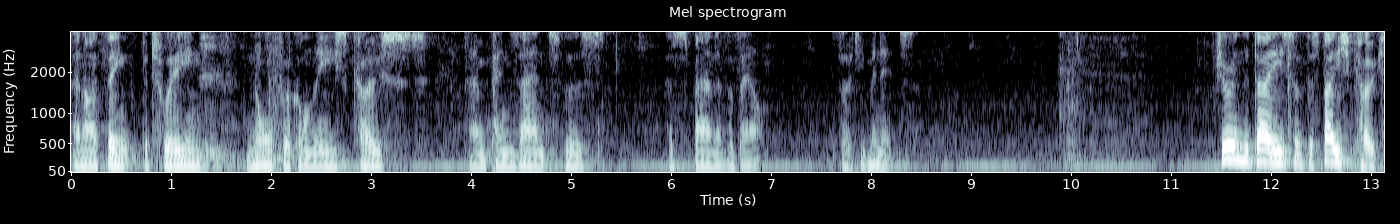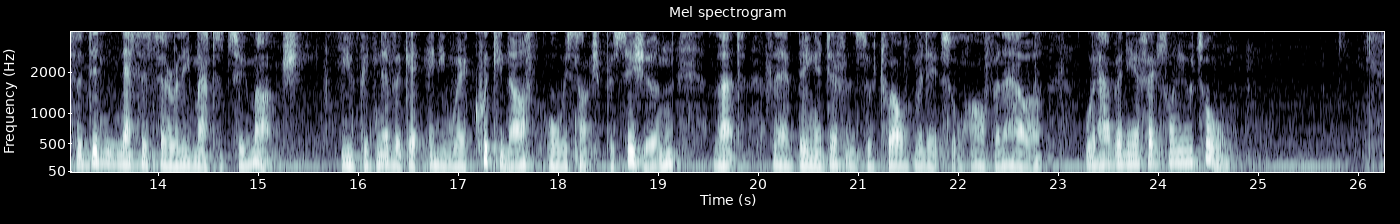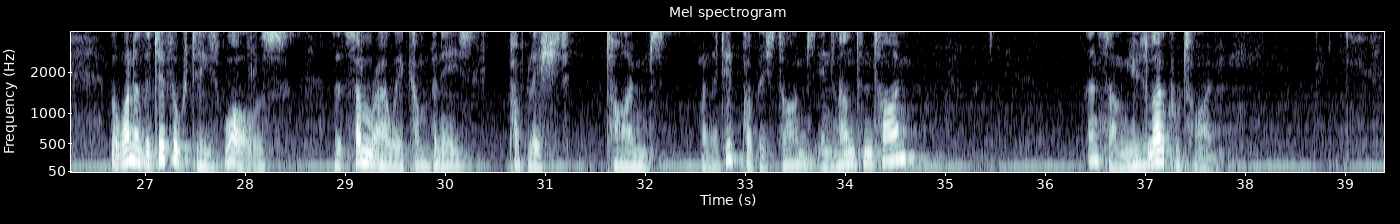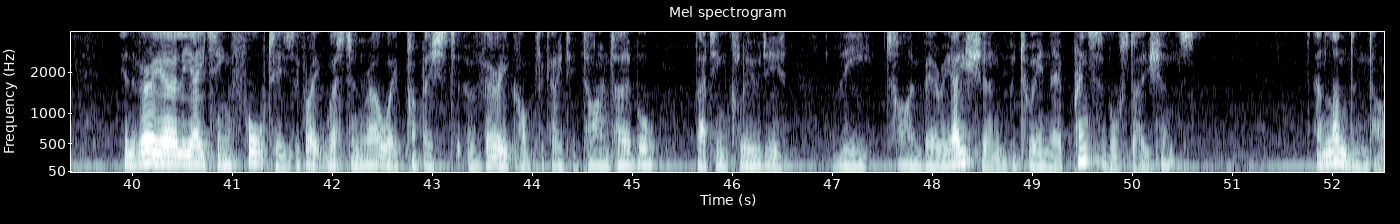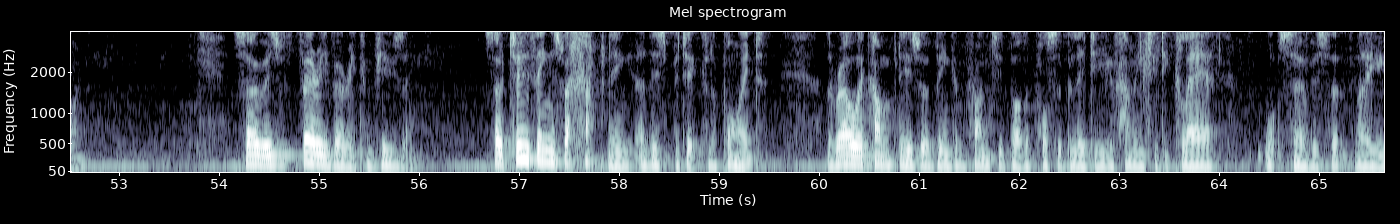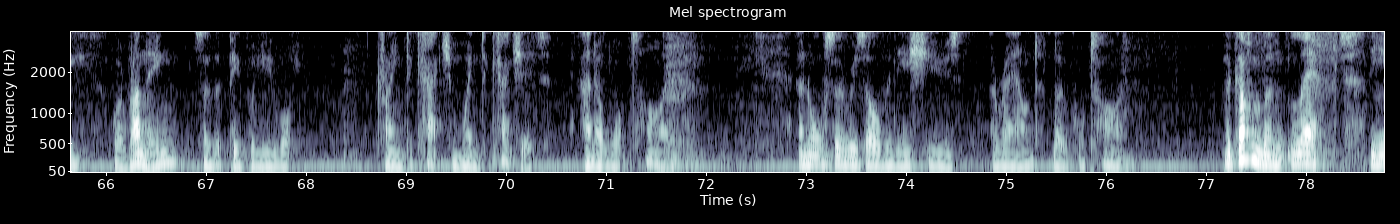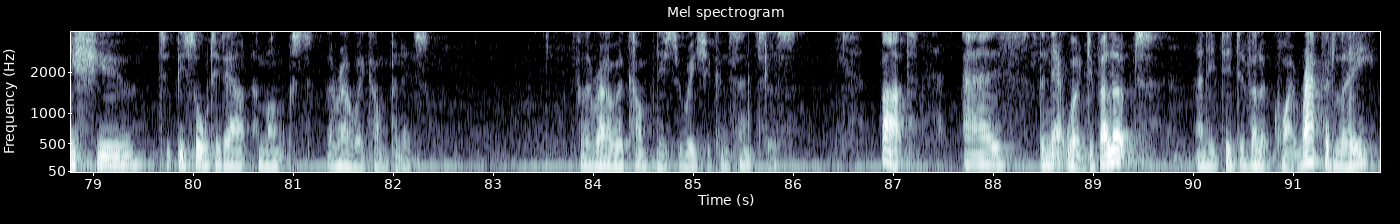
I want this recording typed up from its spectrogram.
And I think between Norfolk on the east coast and Penzance, there's a span of about 30 minutes. During the days of the stagecoach, that didn't necessarily matter too much. You could never get anywhere quick enough or with such precision that there being a difference of 12 minutes or half an hour would have any effect on you at all. But one of the difficulties was that some railway companies published times, when they did publish times, in London time, and some used local time. In the very early 1840s, the Great Western Railway published a very complicated timetable that included the time variation between their principal stations and London time. So it was very, very confusing. So, two things were happening at this particular point. The railway companies were being confronted by the possibility of having to declare what service that they were running so that people knew what train to catch and when to catch it and at what time. And also resolving the issues around local time. The government left the issue to be sorted out amongst the railway companies, for the railway companies to reach a consensus. But as the network developed, and it did develop quite rapidly,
